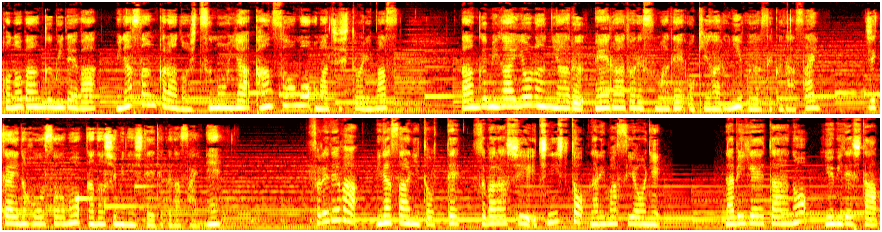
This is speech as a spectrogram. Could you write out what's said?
この番組では皆さんからの質問や感想もお待ちしております。番組概要欄にあるメールアドレスまでお気軽にお寄せください。次回の放送も楽しみにしていてくださいね。それでは皆さんにとって素晴らしい一日となりますように。ナビゲーターのゆみでした。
